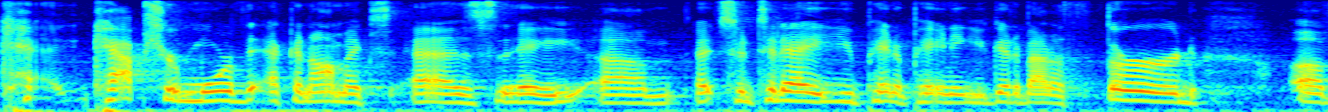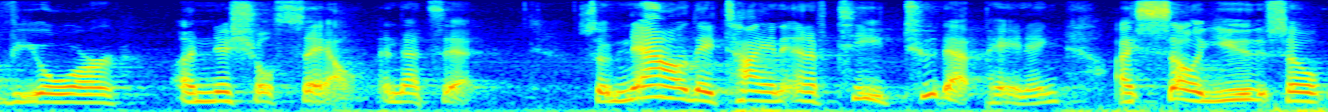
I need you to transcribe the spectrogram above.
ca- capture more of the economics as they. Um, so today, you paint a painting, you get about a third of your initial sale, and that's it. So now they tie an NFT to that painting. I sell you, so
